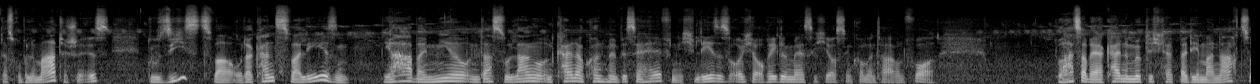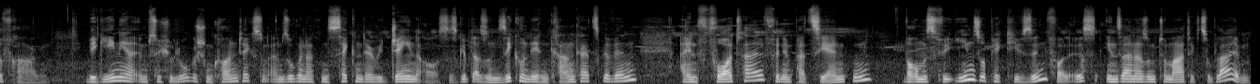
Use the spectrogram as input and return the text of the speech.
Das Problematische ist, du siehst zwar oder kannst zwar lesen, ja, bei mir und das so lange und keiner konnte mir bisher helfen. Ich lese es euch ja auch regelmäßig hier aus den Kommentaren vor. Du hast aber ja keine Möglichkeit, bei dem mal nachzufragen. Wir gehen ja im psychologischen Kontext von einem sogenannten Secondary Gain aus. Es gibt also einen sekundären Krankheitsgewinn, einen Vorteil für den Patienten, warum es für ihn subjektiv sinnvoll ist, in seiner Symptomatik zu bleiben.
